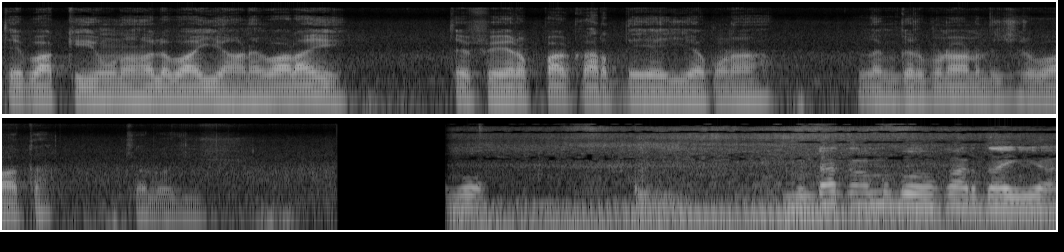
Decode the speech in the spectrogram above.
ਤੇ ਬਾਕੀ ਹੁਣ ਹਲਵਾਈ ਆਉਣ ਵਾਲਾ ਏ ਤੇ ਫਿਰ ਆਪਾਂ ਕਰਦੇ ਆ ਜੀ ਆਪਣਾ ਲੰਗਰ ਬਣਾਉਣ ਦੀ ਸ਼ੁਰੂਆਤ। ਚਲੋ ਜੀ। ਮੁੰਡਾ ਕੰਮ ਬਹੁਤ ਕਰਦਾ ਹੀ ਆ।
